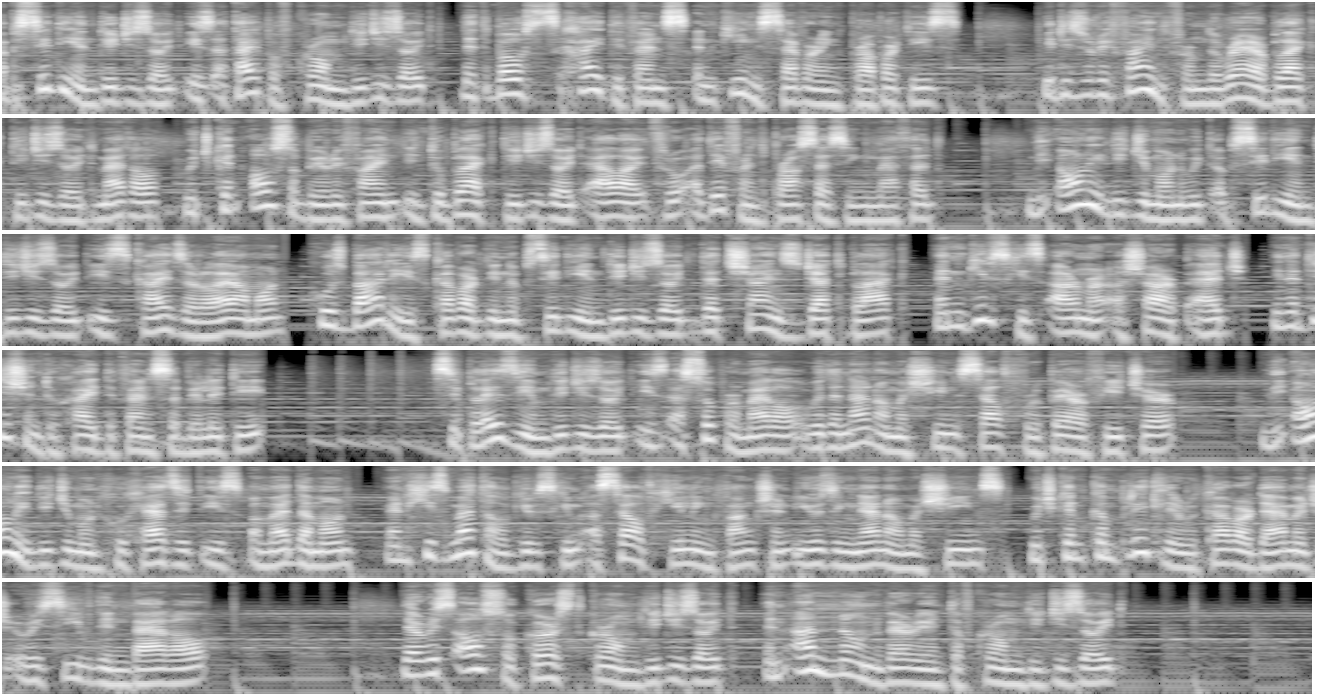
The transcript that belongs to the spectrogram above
Obsidian Digizoid is a type of Chrome Digizoid that boasts high defense and keen severing properties. It is refined from the rare Black Digizoid metal, which can also be refined into Black Digizoid alloy through a different processing method. The only Digimon with Obsidian Digizoid is Kaiser Leomon, whose body is covered in Obsidian Digizoid that shines jet black and gives his armor a sharp edge, in addition to high defense ability. Cyplasium Digizoid is a super metal with a nanomachine self-repair feature. The only Digimon who has it is Omedamon, and his metal gives him a self-healing function using nanomachines, which can completely recover damage received in battle. There is also Cursed Chrome Digizoid, an unknown variant of Chrome Digizoid.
